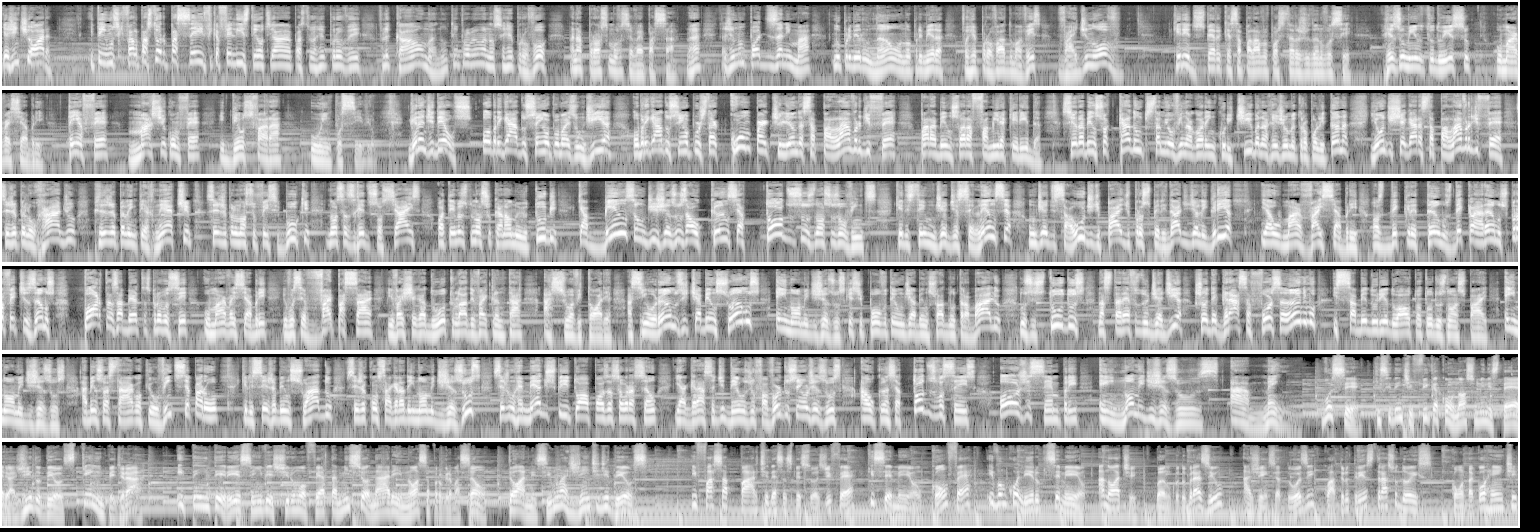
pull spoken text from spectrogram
e a gente ora. E tem uns que falam, pastor, passei, fica feliz. Tem outros, ah, pastor, reprovei. Eu falei, calma, não tem problema não, você reprovou, mas na próxima você vai passar, né? Então a gente não pode desanimar no primeiro não, ou no primeira foi reprovado uma vez, vai de novo. Querido, espero que essa palavra possa estar ajudando você. Resumindo tudo isso, o mar vai se abrir. Tenha fé, marche com fé e Deus fará o impossível. Grande Deus, obrigado, Senhor, por mais um dia. Obrigado, Senhor, por estar compartilhando essa palavra de fé para abençoar a família querida. Senhor, abençoa cada um que está me ouvindo agora em Curitiba, na região metropolitana, e onde chegar essa palavra de fé, seja pelo rádio, seja pela internet, seja pelo nosso Facebook, nossas redes sociais, ou até mesmo pelo nosso canal no YouTube, que a bênção de Jesus alcance a todos os nossos ouvintes, que eles tenham um dia de excelência, um dia de saúde, de paz, de prosperidade, de alegria, e o mar vai se abrir. Nós decretamos, declaramos, profetizamos portas abertas para você, o mar vai se abrir e você vai passar e vai chegar do outro lado e vai cantar a sua vitória. Assim oramos e te abençoamos em nome de Jesus. Que este povo tenha um dia abençoado no trabalho, nos estudos, nas tarefas do dia a dia. Que o Senhor dê graça, força, ânimo e sabedoria do alto a todos nós, Pai. Em nome de Jesus. Abençoa esta água que o ouvinte separou, que ele seja abençoado, seja consagrado em nome de Jesus, seja um remédio espiritual após essa oração e a graça de Deus e o favor do Senhor Jesus alcance a todos vocês vocês, hoje e sempre, em nome de Jesus. Amém. Você que se identifica com o nosso ministério Agindo Deus, quem impedirá? E tem interesse em investir uma oferta missionária em nossa programação? Torne-se um agente de Deus e faça parte dessas pessoas de fé que semeiam com fé e vão colher o que semeiam. Anote: Banco do Brasil, agência 1243-2, conta corrente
